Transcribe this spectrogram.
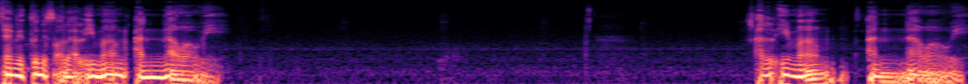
Yang ditulis oleh Al-Imam An-Nawawi. Al-Imam An-Nawawi.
